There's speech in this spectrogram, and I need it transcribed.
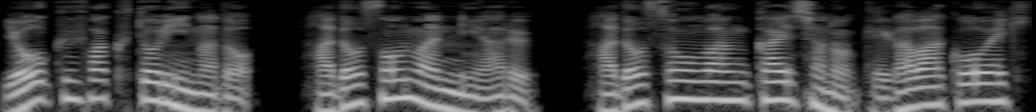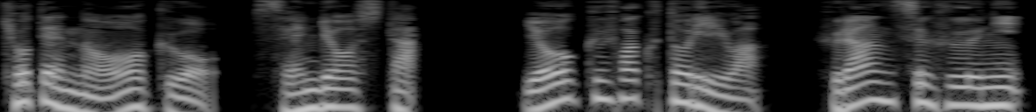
ヨークファクトリーなど、ハドソン湾にある、ハドソン湾会社の毛皮交易拠点の多くを占領した。ヨークファクトリーは、フランス風に、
